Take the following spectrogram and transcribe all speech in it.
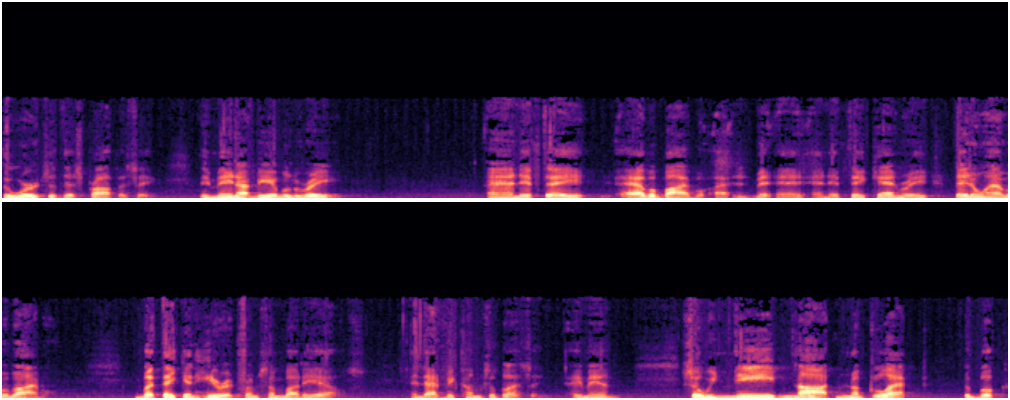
the words of this prophecy. They may not be able to read. And if they have a Bible, uh, and if they can read, they don't have a Bible. But they can hear it from somebody else. And that becomes a blessing. Amen? So we need not neglect the book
